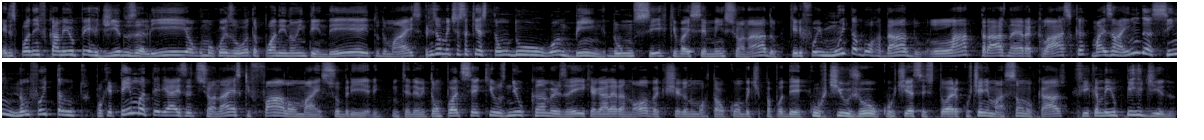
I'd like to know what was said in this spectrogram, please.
Eles podem ficar meio perdidos ali, alguma coisa ou outra podem não entender e tudo mais. Principalmente essa questão do One Being, do um ser que vai ser mencionado, que ele foi muito abordado lá atrás na era clássica, mas ainda assim não foi tanto, porque tem materiais adicionais que falam mais sobre ele, entendeu? Então pode ser que os newcomers aí, que a galera nova que chega no Mortal Kombat pra poder curtir o jogo, curtir essa história, curtir a animação no caso, fica meio perdido.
